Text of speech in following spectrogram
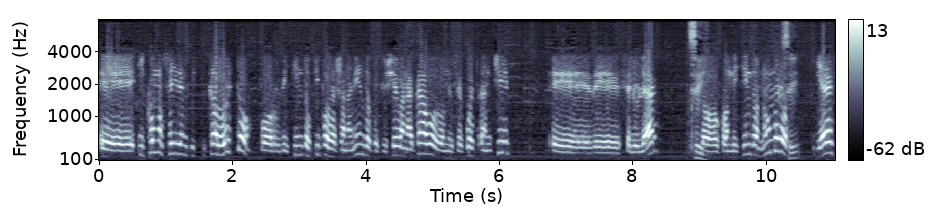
Eh, ¿Y cómo se ha identificado esto? Por distintos tipos de allanamientos que se llevan a cabo, donde secuestran chips eh, de celular con distintos números. Y, es,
